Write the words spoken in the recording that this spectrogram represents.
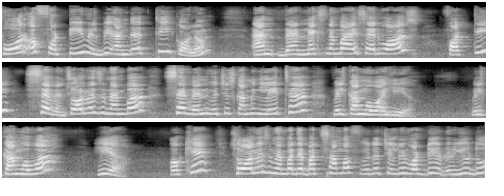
4 of 40 will be under T column. And the next number I said was 47. So, always remember 7 which is coming later will come over here, will come over here. Okay. So, always remember that but some of the children what do you, you do?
